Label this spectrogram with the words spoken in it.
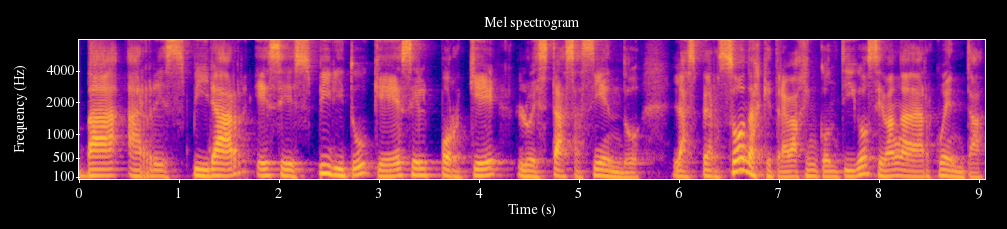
va a respirar ese espíritu que es el por qué lo estás haciendo. Las personas que trabajen contigo se van a dar cuenta.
